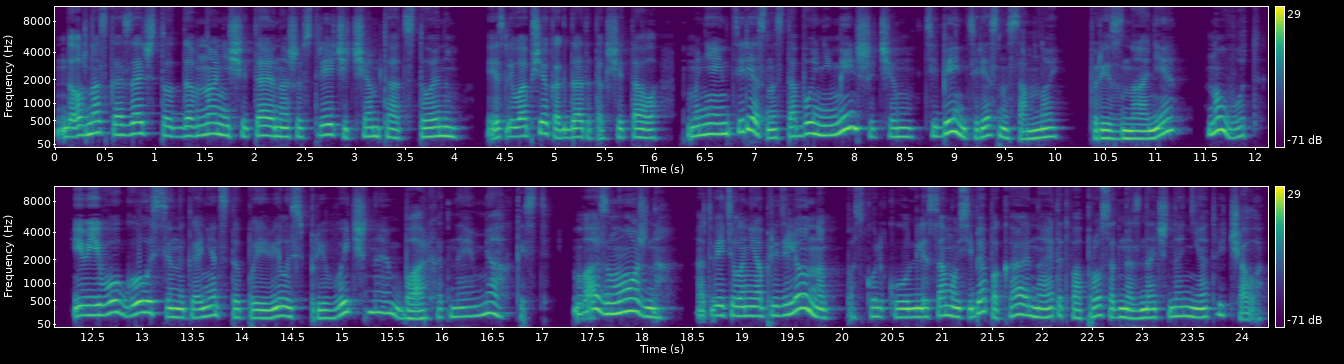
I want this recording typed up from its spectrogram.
Должна сказать, что давно не считаю наши встречи чем-то отстойным. Если вообще когда-то так считала. Мне интересно с тобой не меньше, чем тебе интересно со мной. Признание? Ну вот. И в его голосе наконец-то появилась привычная бархатная мягкость. Возможно, ответила неопределенно, поскольку для самой себя пока на этот вопрос однозначно не отвечала.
